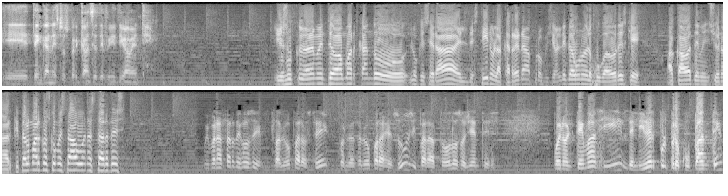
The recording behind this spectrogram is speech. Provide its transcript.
eh, tengan estos percances definitivamente. Y eso claramente va marcando lo que será el destino, la carrera profesional de cada uno de los jugadores que acabas de mencionar. ¿Qué tal Marcos? ¿Cómo está? Buenas tardes. Muy buenas tardes, José. Saludo para usted, cordial saludo para Jesús y para todos los oyentes. Bueno, el tema sí, el del Liverpool preocupante,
